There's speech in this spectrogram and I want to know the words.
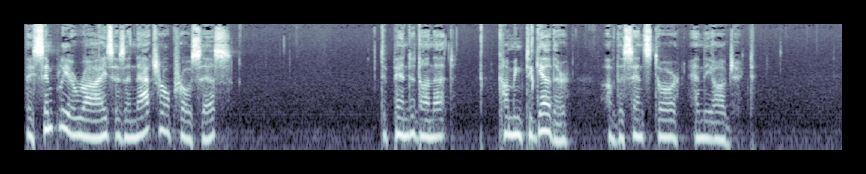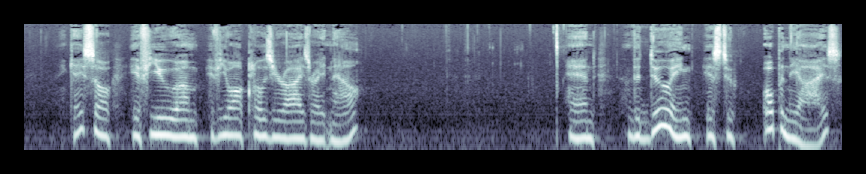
They simply arise as a natural process dependent on that coming together of the sense door and the object. Okay, so if you um, if you all close your eyes right now, and the doing is to open the eyes,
